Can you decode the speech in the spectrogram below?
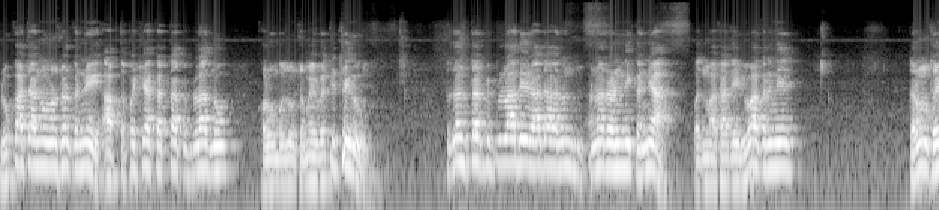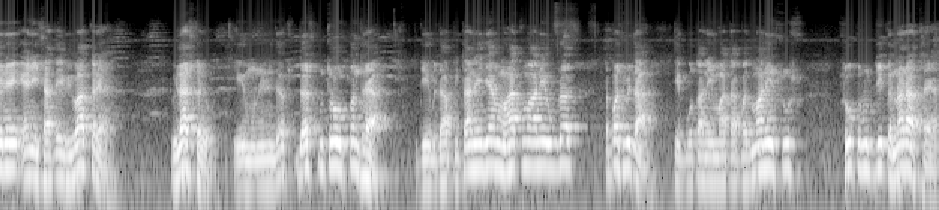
લોકાચારનું અનુસરણ કરીને આપ તપસ્યા કરતા પીપલાદનો ઘણો બધો સમય વ્યતીત થઈ ગયો. તદંતર પીપલાદે રાજા અનરણની કન્યા પદ્મા સાથે વિવાહ કરીને તરુણ થઈને એની સાથે વિવાહ કર્યા. વિલાસ કર્યો. એ મુનિને દસ દસ પુત્રો ઉત્પન્ન થયા. જે બધા પિતાની જેમ મહાત્મા અને ઉગ્ર તપસ્વિતા તે પોતાની માતા પદ્માની સુખવૃદ્ધિ સુખ વૃદ્ધિ કરનારા થયા.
